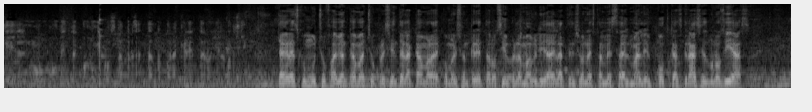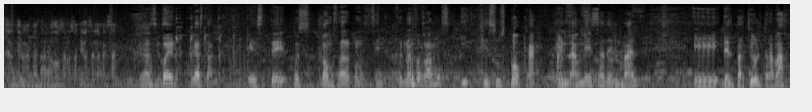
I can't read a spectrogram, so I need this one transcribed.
que el momento económico está presentando para Querétaro y el Bajío. Te agradezco mucho, Fabián Camacho, presidente de la Cámara de Comercio en Querétaro, siempre la amabilidad y la atención a esta mesa del mal, el podcast. Gracias, buenos días. Saludos a los amigos de la mesa. Gracias. Bueno, ya está. Este, pues vamos a dar con los señores Fernando Ramos y Jesús Coca en la mesa del mal. Eh, del Partido del Trabajo.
